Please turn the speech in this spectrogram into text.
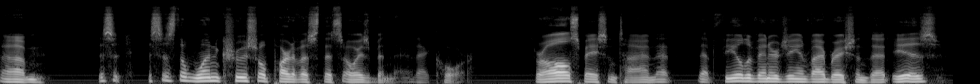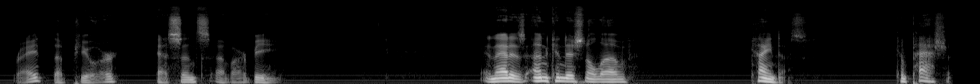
Um, this is this is the one crucial part of us that's always been there, that core, through all space and time, that that field of energy and vibration that is right the pure essence of our being. And that is unconditional love, kindness, compassion,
